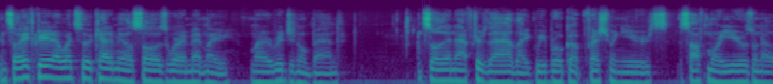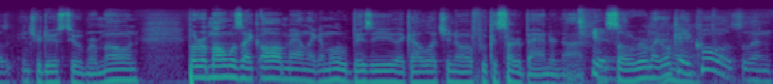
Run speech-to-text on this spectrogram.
and so eighth grade i went to academy del sol is where i met my my original band. So then after that like we broke up freshman years sophomore year was when i was introduced to ramon. But ramon was like oh man like i'm a little busy. Like i'll let you know if we could start a band or not. Yeah. So we are like okay cool. So then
